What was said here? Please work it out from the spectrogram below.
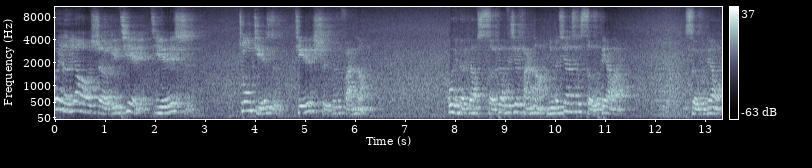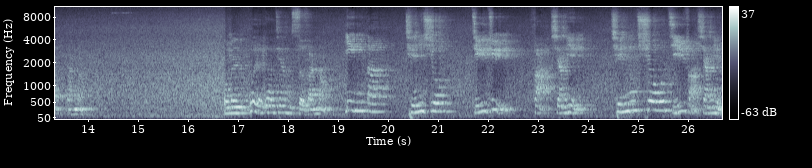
为了要舍一切结使，诸结使，结使就是烦恼。为了要舍掉这些烦恼，你们现在是不是舍不掉啊？舍不掉烦恼。我们为了要这样舍烦恼，应当勤修。集聚法相应，勤修极法相应，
